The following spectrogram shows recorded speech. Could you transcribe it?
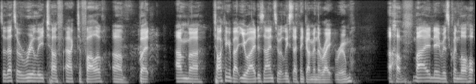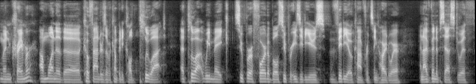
So that's a really tough act to follow. Um, but I'm uh, talking about UI design, so at least I think I'm in the right room. Um, my name is Kwindla Hultman Kramer. I'm one of the co-founders of a company called Pluot. At Pluot, we make super affordable, super easy to use video conferencing hardware. And I've been obsessed with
